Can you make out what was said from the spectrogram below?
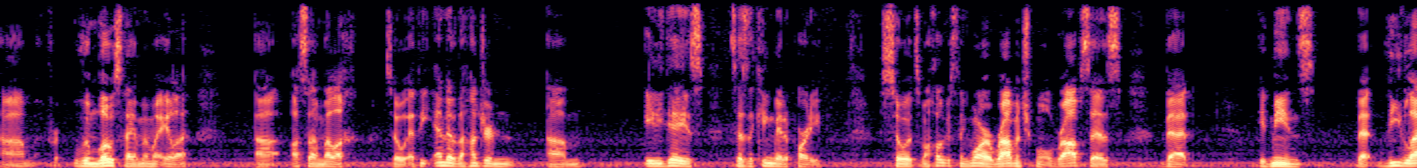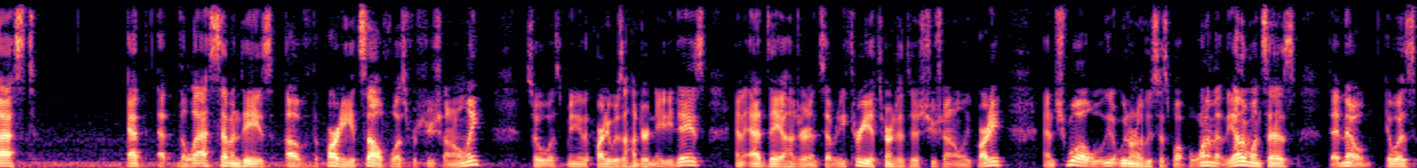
Um, for uh, Asa Melech. So at the end of the 180 um, days, says the king made a party. So it's Machogas Nigmar, Rav and Shmuel. Rav says that it means that the last at, at the last seven days of the party itself was for Shushan only. So it was meaning the party was 180 days, and at day 173, it turned into a Shushan only party. And Shmuel, we don't know who says what, but one of the, the other one says that no, it was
